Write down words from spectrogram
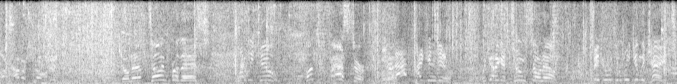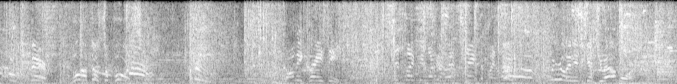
I have a shot. We don't have time for this! What do we do? Punch faster! That I can do! We gotta get Tombstone out! Maybe we can weaken the cage! There! Pull out those supports! Call me crazy! This might be one of the best days of my life! We really need to get you out more!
